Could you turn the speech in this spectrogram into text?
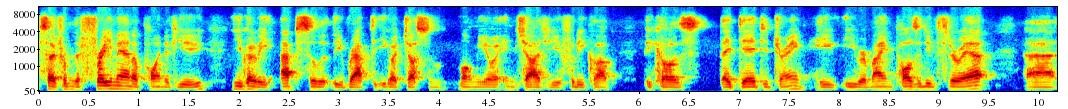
so from the Fremantle point of view, you've got to be absolutely wrapped that you got Justin Longmuir in charge of your footy club because they dared to dream. He he remained positive throughout. Uh,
